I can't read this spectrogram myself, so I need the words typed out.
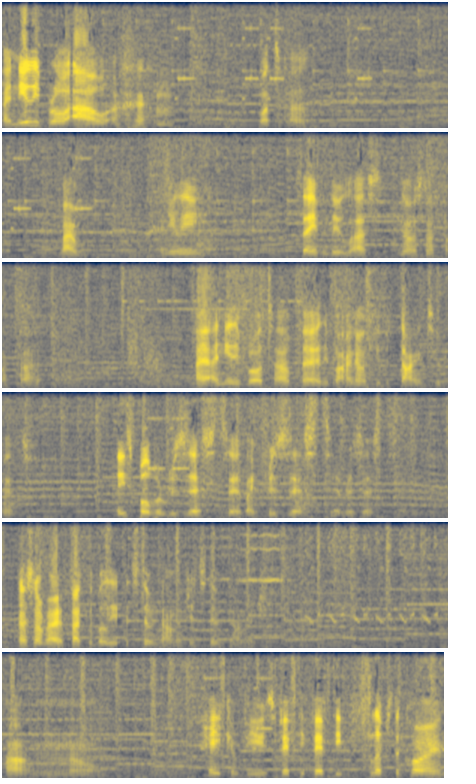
I nearly brought out what's it called? Bam. I nearly does that even do less? No, it's not that bad. I, I nearly brought out Birdie, but I know he was dying to hit. At least Bulba resists it, like resists it, resists it. That's not very effective, but it's doing damage, it's doing damage. Oh no. Hate confused, 50-50, flips the coin.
